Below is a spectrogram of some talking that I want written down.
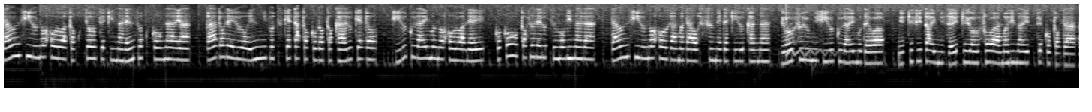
ダウンヒルの方は特徴的な連続コーナーや、ガードレールを円にぶつけたところとかあるけど、ヒルクライムの方はねここを訪れるつもりなら、ダウンヒルの方がまだおすすめできるかな。要するにヒルクライムでは、道自体に聖地要素はあまりないってことだ。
